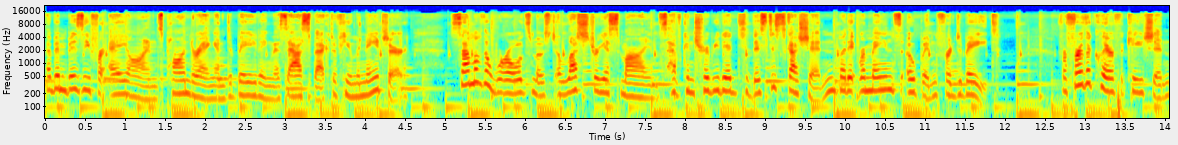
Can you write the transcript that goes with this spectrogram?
have been busy for aeons pondering and debating this aspect of human nature. Some of the world's most illustrious minds have contributed to this discussion, but it remains open for debate. For further clarification,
